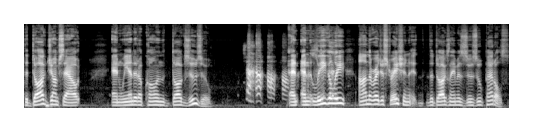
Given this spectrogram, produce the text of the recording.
The dog jumps out, and we ended up calling the dog Zuzu. and and legally on the registration, it, the dog's name is Zuzu Petals.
